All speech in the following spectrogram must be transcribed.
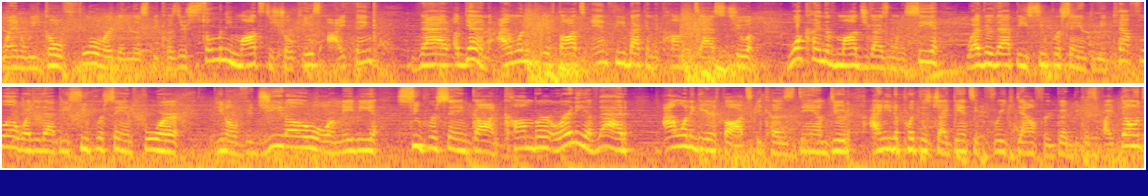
when we go forward in this because there's so many mods to showcase, I think, that, again, I want to get your thoughts and feedback in the comments as to what kind of mods you guys want to see, whether that be Super Saiyan 3 Kefla, whether that be Super Saiyan 4, you know, Vegito, or maybe Super Saiyan God Cumber, or any of that, I want to get your thoughts because, damn, dude, I need to put this gigantic freak down for good because if I don't,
